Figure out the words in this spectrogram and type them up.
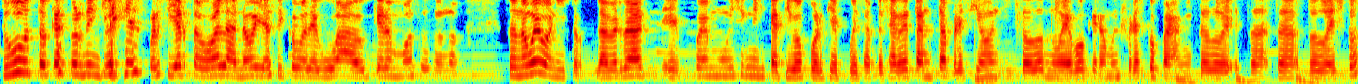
tú tocas corno inglés, por cierto, hola, ¿no? Y así como de, wow, qué hermoso sonó. Sonó muy bonito, la verdad eh, fue muy significativo porque pues a pesar de tanta presión y todo nuevo, que era muy fresco para mí todo, todo, todo esto,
